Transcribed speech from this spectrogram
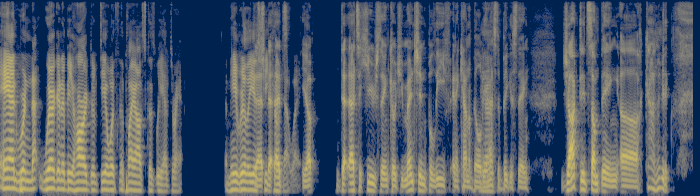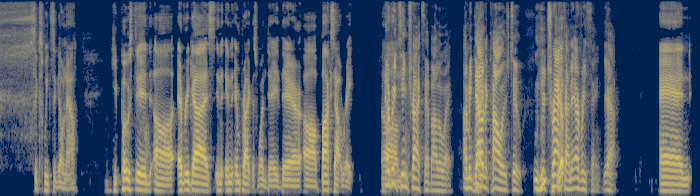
and we're not we're going to be hard to deal with in the playoffs because we have durant i mean he really is That- cheat that- code that way Yep. That, that's a huge thing, coach. You mentioned belief and accountability. Yeah. And that's the biggest thing. Jacque did something, uh, God, maybe like six weeks ago now. He posted uh, every guy's in, in, in practice one day their uh, box out rate. every Um, team tracks that by the way i mean down right. to college too you're mhm, tracked yep. on everything yeah and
